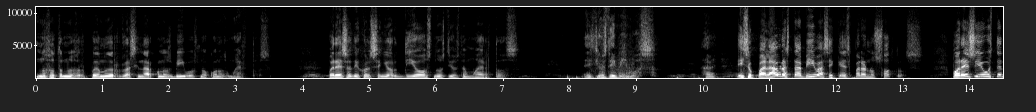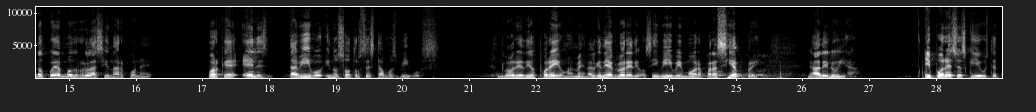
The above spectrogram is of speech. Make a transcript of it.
nosotros nos podemos relacionar con los vivos, no con los muertos. Por eso dijo el Señor, Dios no es Dios de muertos, es Dios de vivos. Y su palabra está viva, así que es para nosotros. Por eso yo y usted nos podemos relacionar con Él. Porque Él está vivo y nosotros estamos vivos. Gloria a Dios por ello. Amén. Alguien diga gloria a Dios y vive y mora para siempre. Aleluya. Y por eso es que usted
